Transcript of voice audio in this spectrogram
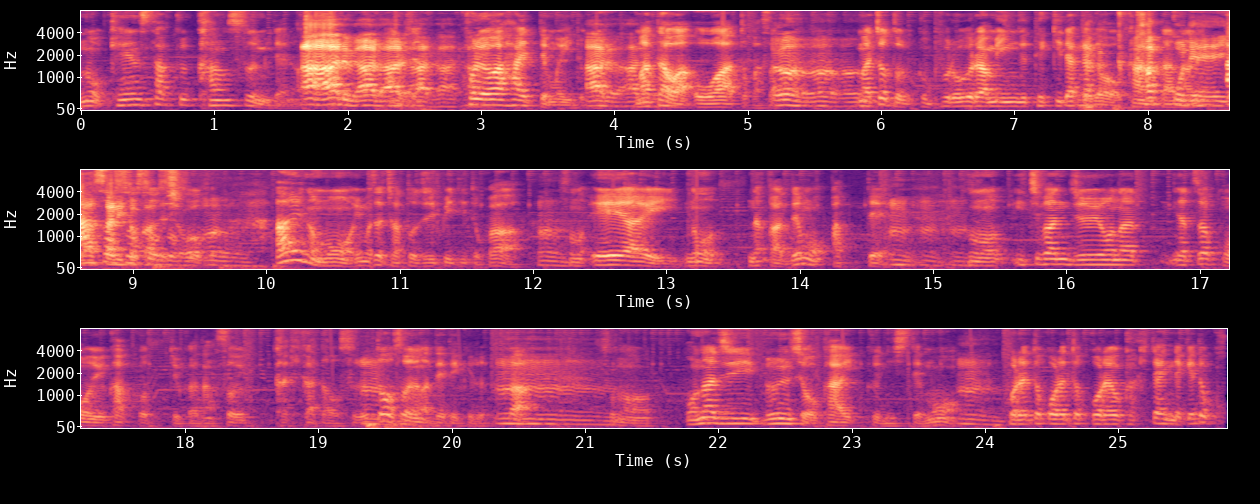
の検索関数みたいなの。ああるあるあるあるあるこれは入ってもいいとかあるあるまたは OR とかさ、うんうんうん。まあちょっとプログラミング的だけど簡単なあそうそうそうそう。うん。ああいうのも今チャット GPT とか、うん。その AI の中でもあって、その一番重要なやつはこういう括弧っていうかなそういう書き方をすると、うん。そういうのが出てくるとうんか、うん。その同じ文章を書くにしても、うん。これとこれとこれを書きたいんだけどこ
